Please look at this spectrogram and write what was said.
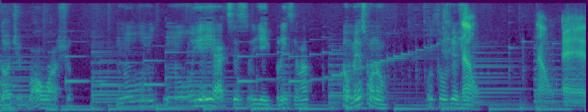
dodgeball, eu acho, no, no, EA Access, EA Play, sei lá. É o mesmo ou não? Ou tô viajando? Não. Não. É,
